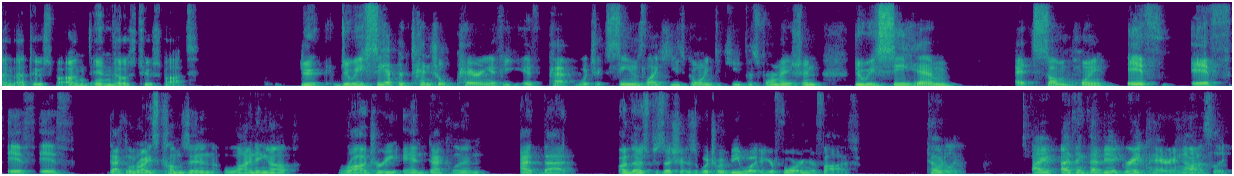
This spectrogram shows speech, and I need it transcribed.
in that two spot in those two spots. Do do we see a potential pairing if he if Pep, which it seems like he's going to keep this formation? Do we see him at some point if if if if Declan Rice comes in lining up Rodri and Declan at that on those positions, which would be what your four and your five? Totally. I, I think that'd be a great pairing, honestly.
